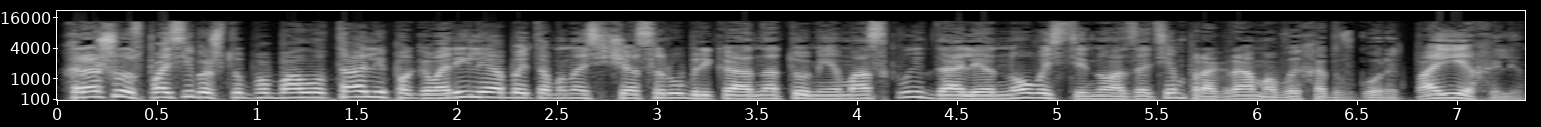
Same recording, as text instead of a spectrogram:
Хорошо, спасибо, что поболтали, поговорили об этом. У нас сейчас рубрика «Анатомия Москвы», далее новости, ну а затем программа «Выход в город». Поехали.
